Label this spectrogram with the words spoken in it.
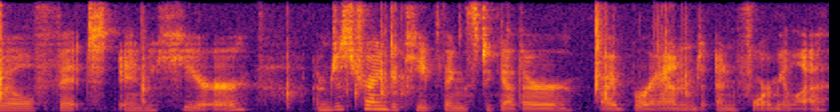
will fit in here. I'm just trying to keep things together by brand and formula.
